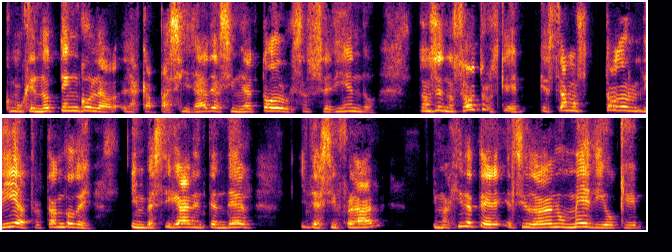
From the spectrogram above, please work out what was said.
como que no tengo la, la capacidad de asimilar todo lo que está sucediendo. Entonces nosotros que, estamos todo el día tratando de investigar, entender y descifrar, imagínate el ciudadano medio que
